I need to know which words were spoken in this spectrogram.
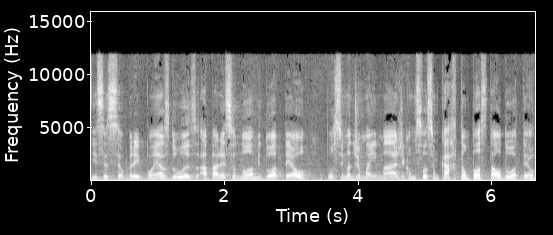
E se você sobrepõe as duas, aparece o nome do hotel por cima de uma imagem, como se fosse um cartão postal do hotel.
